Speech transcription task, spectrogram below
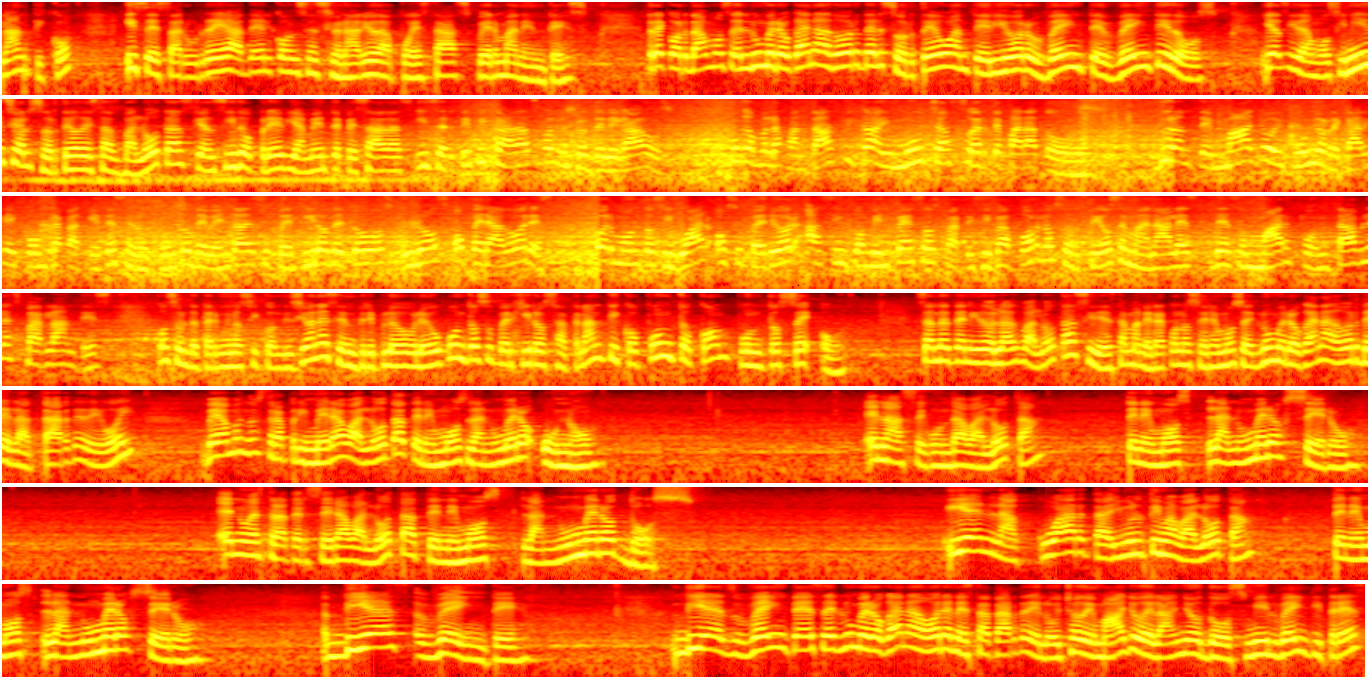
Atlántico y César Urrea del concesionario de apuestas permanentes. Recordamos el número ganador del sorteo anterior 2022 y así damos inicio al sorteo de estas balotas que han sido previamente pesadas y certificadas por nuestros delegados. Jugamos la fantástica y mucha suerte para todos. Durante mayo y junio recarga y compra paquetes en los puntos de venta de Supergiro de todos los operadores. Por montos igual o superior a 5 mil pesos participa por los sorteos semanales de smartphone, parlantes. Consulta términos y condiciones en www.supergirosatlántico.com.co. Se han detenido las balotas y de esta manera conoceremos el número ganador de la tarde de hoy. Veamos nuestra primera balota, tenemos la número 1. En la segunda balota tenemos la número 0. En nuestra tercera balota tenemos la número 2. Y en la cuarta y última balota tenemos la número 0. 1020. 1020 es el número ganador en esta tarde del 8 de mayo del año 2023.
